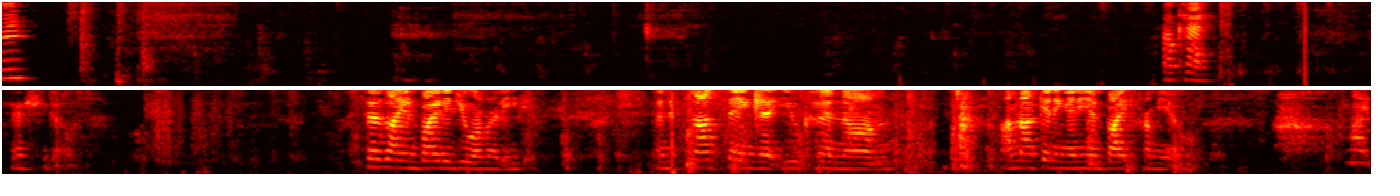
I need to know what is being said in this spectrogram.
Hmm? Okay. Here she goes. Says I invited you already. And it's not saying that you can, um, I'm not getting any invite from you. My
